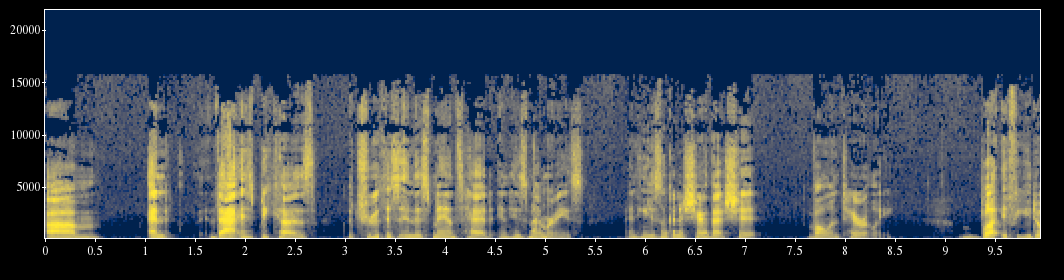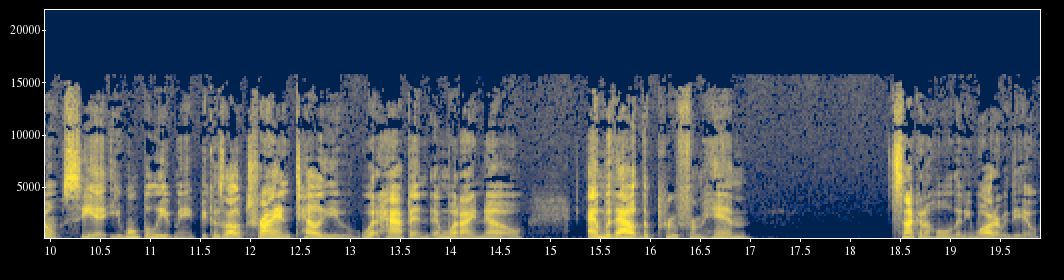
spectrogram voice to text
Um, and that is because the truth is in this man's head, in his memories, and he isn't going to share that shit voluntarily. But if you don't see it, you won't believe me because I'll try and tell you what happened and what I know. And without the proof from him, it's not going to hold any water with you.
